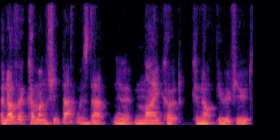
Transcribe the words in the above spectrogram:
Another common feedback was that you know my code cannot be reviewed.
